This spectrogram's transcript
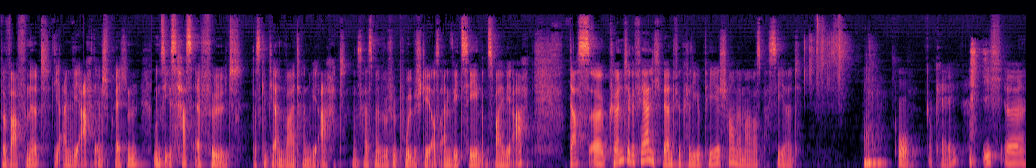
bewaffnet, die einem W8 entsprechen. Und sie ist hasserfüllt. Das gibt ja einen weiteren W8. Das heißt, mein Würfelpool besteht aus einem W10 und zwei W8. Das äh, könnte gefährlich werden für Calliope. Schauen wir mal, was passiert. Oh, okay. Ich, äh,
